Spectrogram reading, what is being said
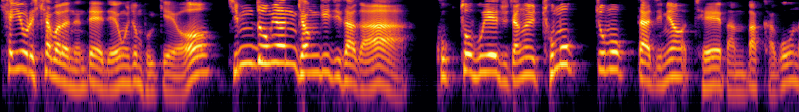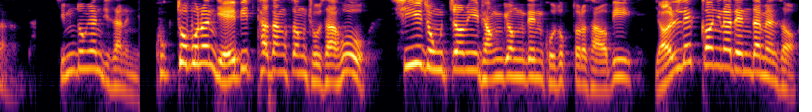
KO를 시켜버렸는데 내용을 좀 볼게요. 김동연 경기지사가 국토부의 주장을 조목조목 따지며 재반박하고 나선다. 김동연 지사는 국토부는 예비 타당성 조사 후 시 종점이 변경된 고속도로 사업이 14건이나 된다면서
